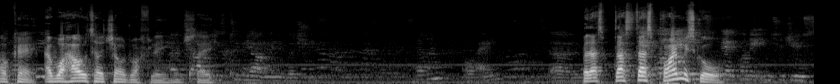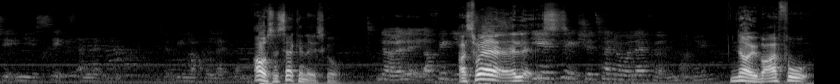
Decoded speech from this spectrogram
Okay. And well, how old's her child roughly? Would you say? too young seven or eight. So But that's that's that's primary school. They're going to introduce it in year six, eleven. So it'd be like eleven. Oh, it's secondary school. No, I think. I year swear, six- ele- Year six, you're ten or eleven, aren't you? No, but I thought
